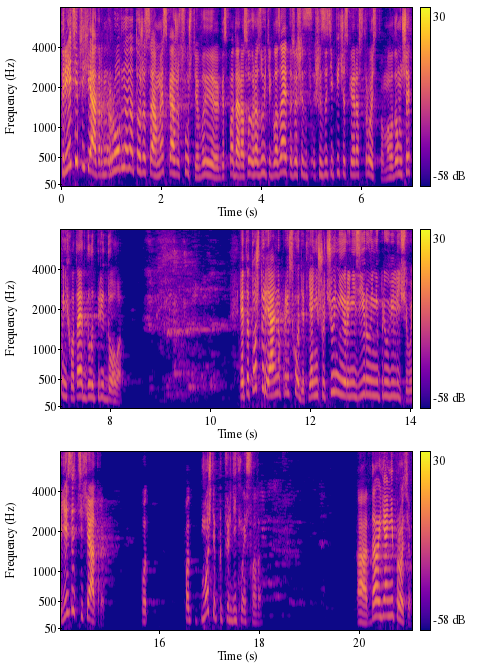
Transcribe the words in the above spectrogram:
Третий психиатр ровно на то же самое скажет, слушайте, вы, господа, разуйте глаза, это же шизотипическое расстройство. Молодому человеку не хватает галоперидола. Это то, что реально происходит. Я не шучу, не иронизирую, не преувеличиваю. Здесь психиатры? Вот, можете подтвердить мои слова? А, да, я не против.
